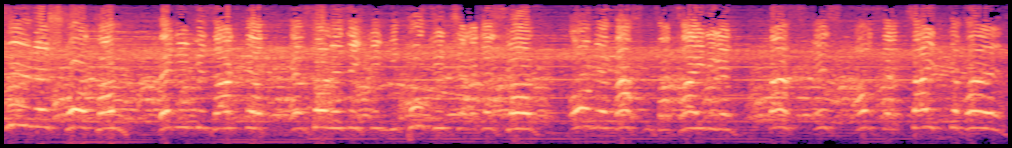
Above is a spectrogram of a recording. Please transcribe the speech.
zynisch vorkommen, wenn ihm gesagt wird, er solle sich gegen die putinsche Aggression ohne Waffen verteidigen. Das ist aus der Zeit gefallen.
